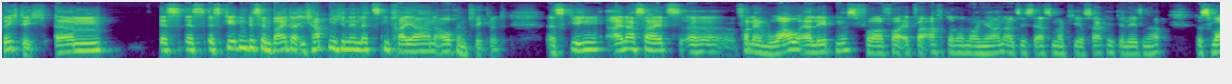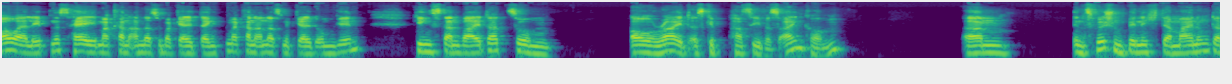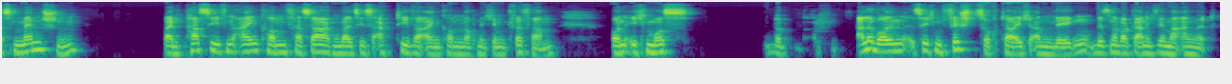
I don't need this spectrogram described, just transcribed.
Richtig. Ähm, es, es, es geht ein bisschen weiter. Ich habe mich in den letzten drei Jahren auch entwickelt. Es ging einerseits äh, von dem Wow-Erlebnis vor, vor etwa acht oder neun Jahren, als ich das erste Mal Kiyosaki gelesen habe. Das Wow-Erlebnis, hey, man kann anders über Geld denken, man kann anders mit Geld umgehen. Ging es dann weiter zum, oh right, es gibt passives Einkommen. Ähm, inzwischen bin ich der Meinung, dass Menschen beim passiven Einkommen versagen, weil sie das aktive Einkommen noch nicht im Griff haben. Und ich muss alle wollen sich einen Fischzuchtteich anlegen, wissen aber gar nicht, wie man angelt.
